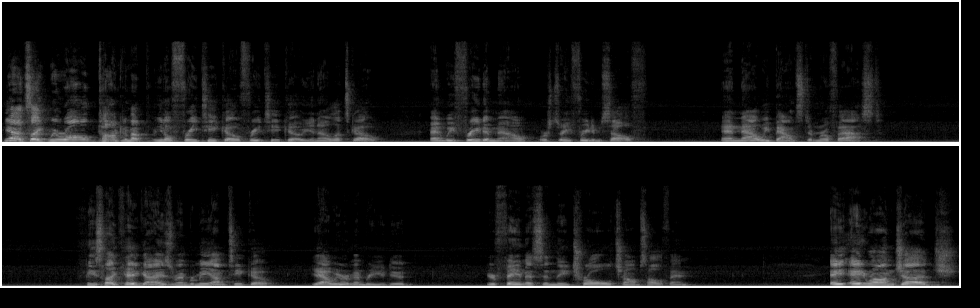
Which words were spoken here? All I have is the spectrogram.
Yeah, it's like we were all talking about, you know, free Tico, free Tico, you know, let's go. And we freed him now, or he freed himself. And now we bounced him real fast. He's like, hey guys, remember me? I'm Tico. Yeah, we remember you, dude. You're famous in the Troll Chomps Hall of Fame. A Aaron Judge,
